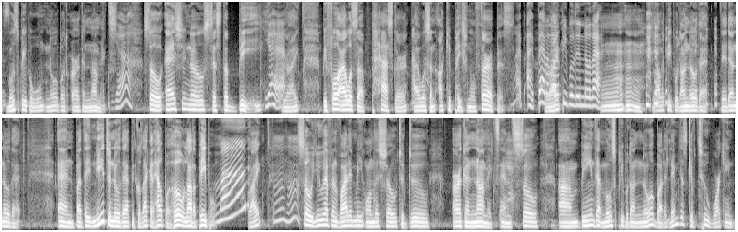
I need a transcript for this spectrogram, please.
'Cause- Most people won't know about ergonomics. Yeah. So, as you know, Sister B, Yes. right? Before I was a pastor, I was an occupational therapist. I, I bet a lot of people didn't know that. Mm-mm. A lot of people don't know that. They don't know that. And but they need to know that because I can help a whole lot of people. Man. right? So you have invited me on the show to do ergonomics, and so um, being that most people don't know about it, let me just give two working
